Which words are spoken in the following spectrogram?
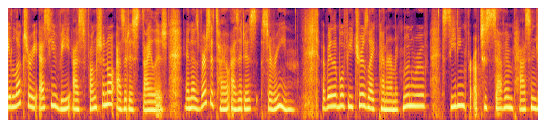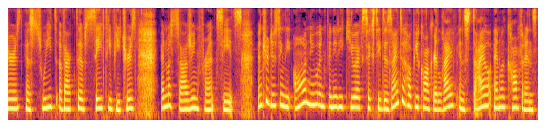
a luxury SUV as functional as it is stylish and as versatile as it is serene. Available features like panoramic moonroof, seating for up to seven passengers, a suite of active safety features, and massaging front seats. Introducing the all new Infiniti QX60 designed to help you conquer life in style and with confidence.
